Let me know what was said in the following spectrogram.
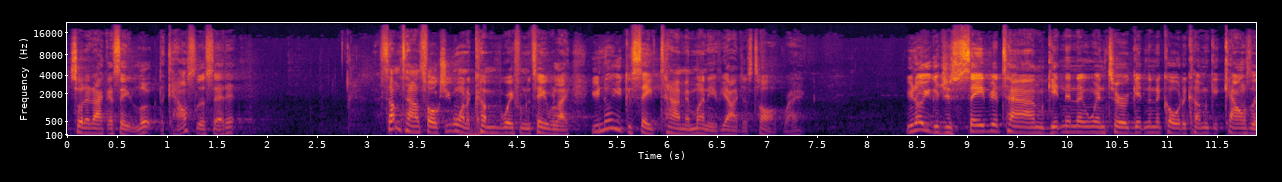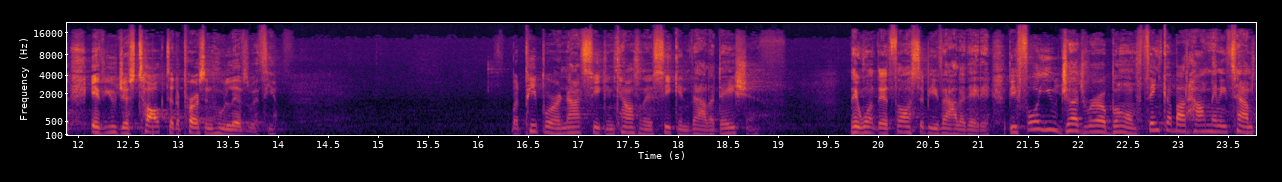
so that I can say, look, the counselor said it. Sometimes, folks, you want to come away from the table like, you know, you could save time and money if y'all just talk, right? You know, you could just save your time getting in the winter, getting in the cold to come get counseling if you just talk to the person who lives with you. But people are not seeking counseling, they're seeking validation. They want their thoughts to be validated. Before you judge Rehoboam, think about how many times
